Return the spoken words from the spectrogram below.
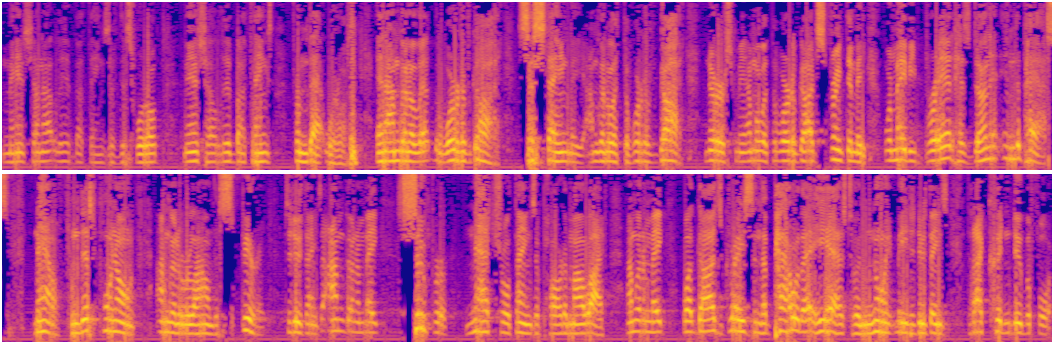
Man shall not live by things of this world. Man shall live by things from that world. And I'm going to let the Word of God sustain me. I'm going to let the Word of God nourish me. I'm going to let the Word of God strengthen me. Where maybe bread has done it in the past. Now, from this point on, I'm going to rely on the Spirit to do things. I'm going to make supernatural things a part of my life. I'm going to make what God's grace and the power that He has to anoint me to do things that I couldn't do before.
